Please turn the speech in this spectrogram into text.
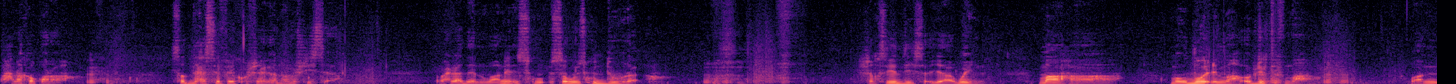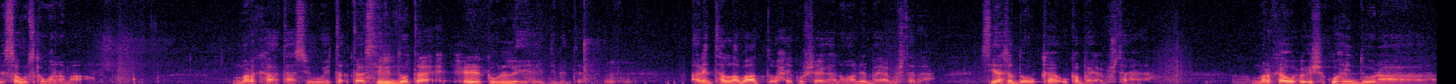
waxna ka qoraa saddex sifay ku sheegaan noloshiisa. Waxay dhahdeen waa nin isku isagu isku duura. Shaksiyadiisa ayaa weyn. Ma aha mawduuci maaha objective maaha waa nin isagu iska warramaa marka taasi way ta- taasirin doontaa xiriirka uu la leeyahay dibadda arrinta labaad waxay ku sheegaan waa nin bayca mushtara siyaasadda uu ka uu ka bayca mushtara marka wuxuu isha ku hayn doonaa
